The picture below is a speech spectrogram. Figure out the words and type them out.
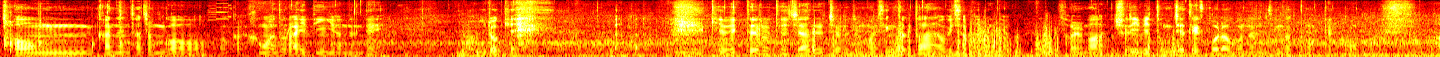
처음 가는 자전거 그러니까 강화도 라이딩이었는데 어, 이렇게 계획대로 되지 않을 줄은 정말 생각도 안 하고 있었거든요. 설마 출입이 통제될 거라고는 생각도 못했고 아,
